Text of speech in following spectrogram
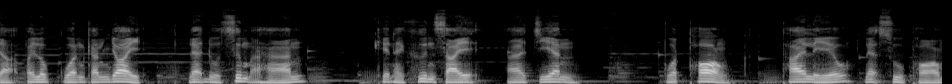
จะไปรบกวนการย่อย และดูดซึมอาหารเฮ็ดให้คลื่นไส้อาเจียน ปวดท้องทายเหลวและสูบผอม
